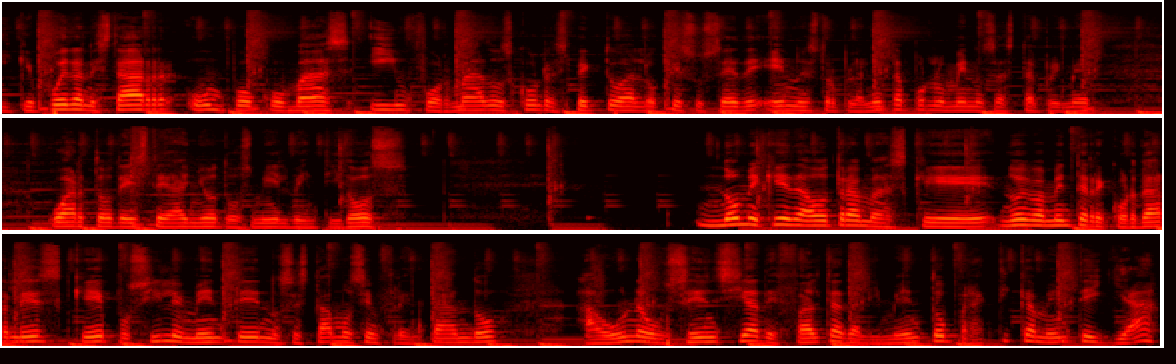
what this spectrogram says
y que puedan estar un poco más informados con respecto a lo que sucede en nuestro planeta, por lo menos hasta el primer cuarto de este año 2022. No me queda otra más que nuevamente recordarles que posiblemente nos estamos enfrentando a una ausencia de falta de alimento prácticamente ya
